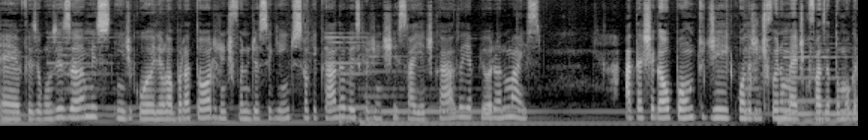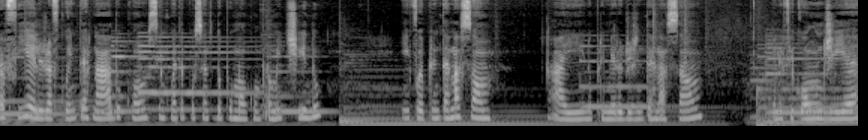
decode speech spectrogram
é, fez alguns exames, indicou ele ao laboratório. A gente foi no dia seguinte, só que cada vez que a gente saía de casa ia piorando mais. Até chegar ao ponto de, quando a gente foi no médico fazer a tomografia, ele já ficou internado com 50% do pulmão comprometido e foi para internação. Aí, no primeiro dia de internação, ele ficou um dia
